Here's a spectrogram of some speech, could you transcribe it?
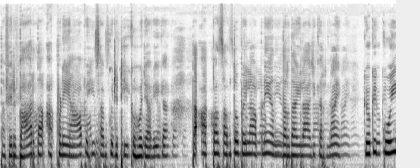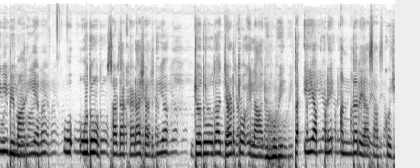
ਤਾਂ ਫਿਰ ਬਾਹਰ ਤਾਂ ਆਪਣੇ ਆਪ ਹੀ ਸਭ ਕੁਝ ਠੀਕ ਹੋ ਜਾਵੇਗਾ। ਤਾਂ ਆਪਾਂ ਸਭ ਤੋਂ ਪਹਿਲਾਂ ਆਪਣੇ ਅੰਦਰ ਦਾ ਇਲਾਜ ਕਰਨਾ ਹੈ। ਕਿਉਂਕਿ ਕੋਈ ਵੀ ਬਿਮਾਰੀ ਹੈ ਨਾ ਉਹ ਉਦੋਂ ਸਾਡਾ ਖਹਿੜਾ ਛੱਡਦੀ ਆ ਜਦੋਂ ਉਹਦਾ ਜੜ ਤੋਂ ਇਲਾਜ ਹੋਵੇ ਤਾਂ ਇਹ ਆਪਣੇ ਅੰਦਰ ਆ ਸਭ ਕੁਝ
